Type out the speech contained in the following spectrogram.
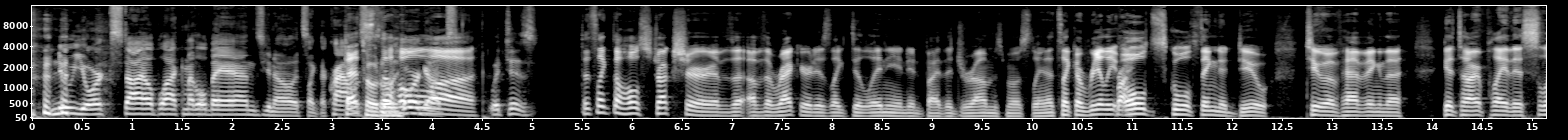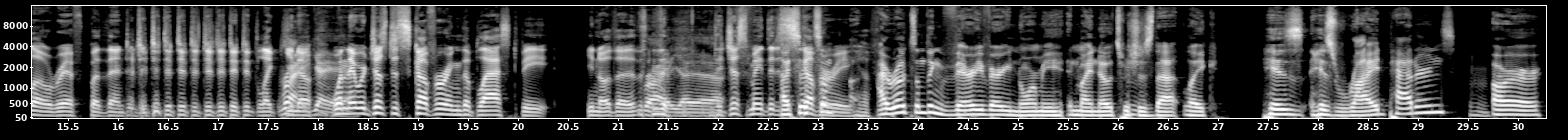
New York style black metal bands, you know, it's like the crowd that's Totally. the whole uh which is that's like the whole structure of the of the record is like delineated by the drums mostly and it's like a really Right. old school thing to do too of having the guitar play this slow riff but then like you know yeah, yeah, when they were just discovering the blast beat you know the, right, yeah, yeah. they just made the I said some- discovery I wrote something very very normy in my notes, which Hmm. is that like his his ride patterns Mhm. are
